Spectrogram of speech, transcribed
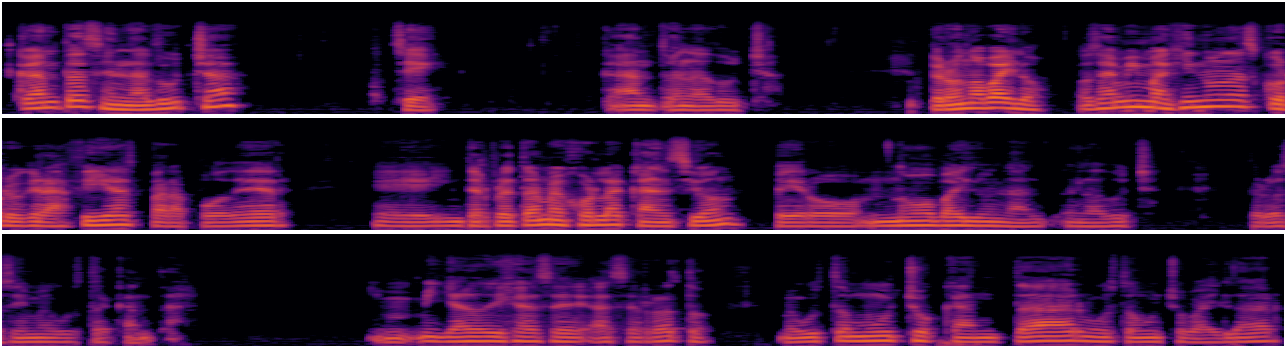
¿Cantas en la ducha? Sí, canto en la ducha. Pero no bailo. O sea, me imagino unas coreografías para poder eh, interpretar mejor la canción, pero no bailo en la, en la ducha. Pero sí me gusta cantar. Y, ya lo dije hace, hace rato. Me gusta mucho cantar, me gusta mucho bailar,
